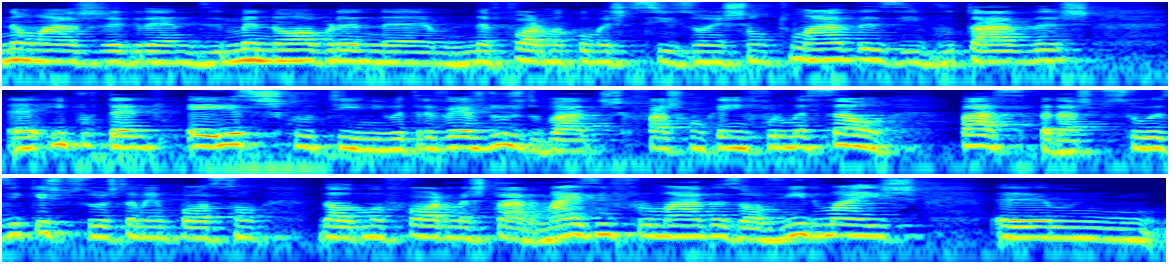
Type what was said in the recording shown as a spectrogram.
não haja grande manobra na, na forma como as decisões são tomadas e votadas. E, portanto, é esse escrutínio, através dos debates, que faz com que a informação passe para as pessoas e que as pessoas também possam, de alguma forma, estar mais informadas, ouvir mais, um,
